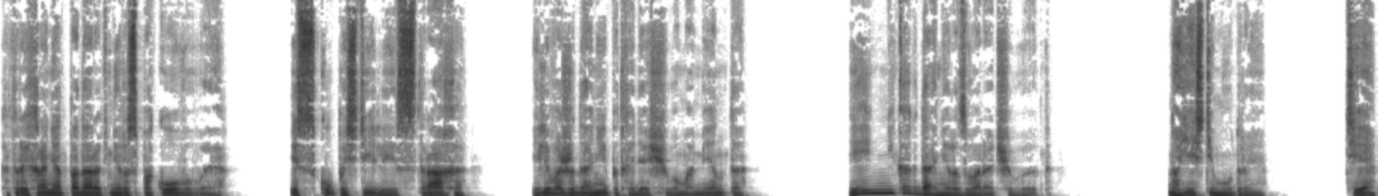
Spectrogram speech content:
которые хранят подарок не распаковывая, из скупости или из страха, или в ожидании подходящего момента, и никогда не разворачивают. Но есть и мудрые. Те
